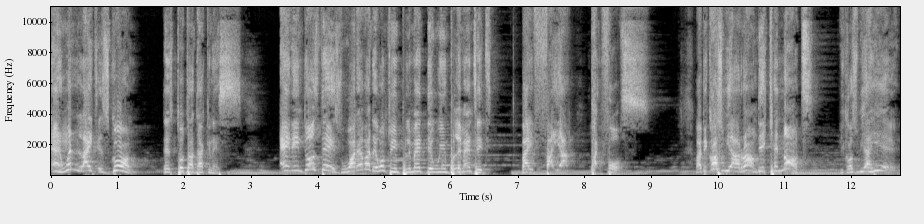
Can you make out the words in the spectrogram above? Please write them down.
And when light is gone, there's total darkness. And in those days, whatever they want to implement, they will implement it by fire, by force. But because we are around, they cannot. Because we are here.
